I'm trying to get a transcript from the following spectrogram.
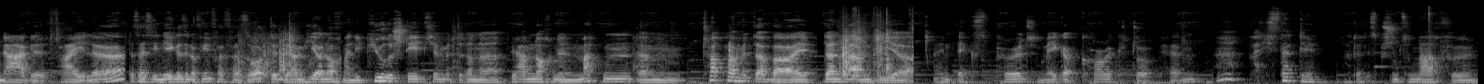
Nagelfeile. Das heißt, die Nägel sind auf jeden Fall versorgt, denn wir haben hier auch noch Maniküre-Stäbchen mit drin. Wir haben noch einen matten ähm, Topper mit dabei. Dann haben wir ein Expert Makeup Corrector Pen. Was ist das denn? Das ist bestimmt zum Nachfüllen.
